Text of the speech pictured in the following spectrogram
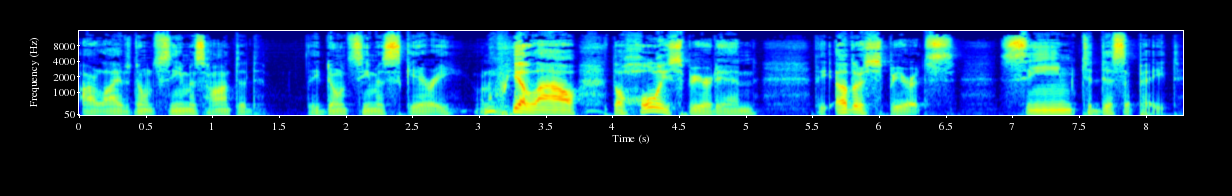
our lives don't seem as haunted. They don't seem as scary. When we allow the Holy Spirit in, the other spirits seem to dissipate.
